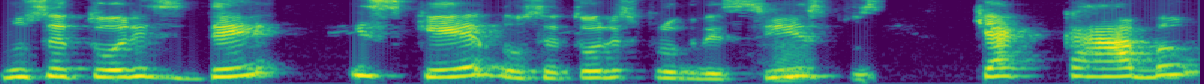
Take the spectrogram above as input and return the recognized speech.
nos setores de esquerda, os setores progressistas, que acabam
